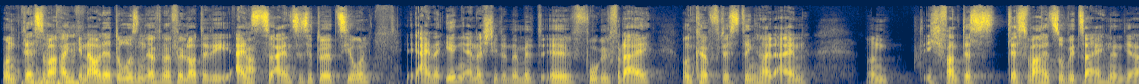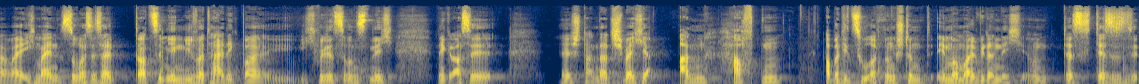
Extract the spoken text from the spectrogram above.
Und das war halt genau der Dosenöffner für Lotte, die eins ja. zu eins die Situation. Einer, irgendeiner steht in der Mitte, äh, vogelfrei und köpft das Ding halt ein. Und ich fand das, das war halt so bezeichnend, ja, weil ich meine, sowas ist halt trotzdem irgendwie verteidigbar. Ich will jetzt uns nicht eine krasse äh, Standardschwäche anhaften, aber die Zuordnung stimmt immer mal wieder nicht. Und das, das ist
